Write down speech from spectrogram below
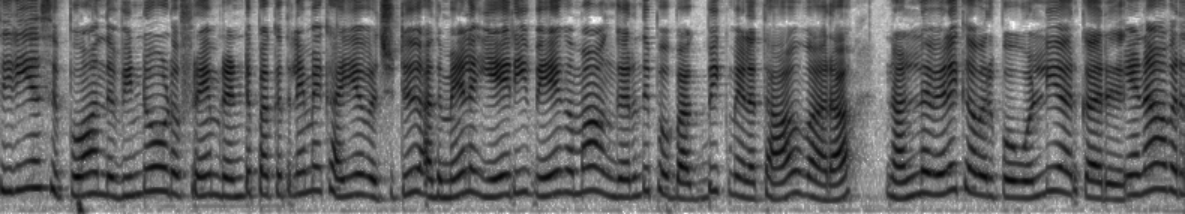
சிரியஸ் இப்போது அந்த விண்டோவோட ஃப்ரேம் ரெண்டு பக்கத்துலேயுமே கையை வச்சுட்டு அது மேலே ஏறி வேகமாக அங்கேருந்து இப்போ பக்பீக் மேலே தாவுவாரா? நல்ல வேலைக்கு அவர் இப்போ ஒல்லியா இருக்காரு. ஏன்னா அவர்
